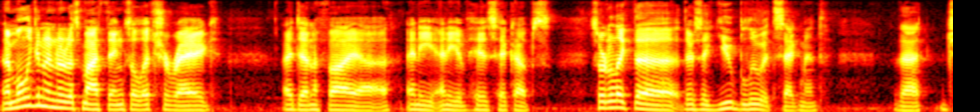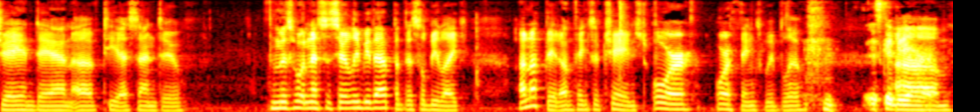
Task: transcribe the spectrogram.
and I'm only going to notice my things. I'll let Chirag identify uh, any any of his hiccups. Sort of like the there's a "You Blew It" segment that Jay and Dan of TSN do, and this won't necessarily be that, but this will be like an update on things have changed or or things we blew. It's gonna be our. Um,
